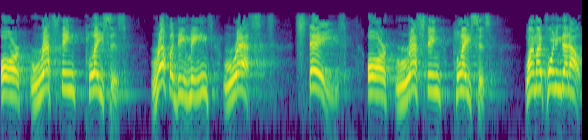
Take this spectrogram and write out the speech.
or resting places. Rephidim means rest, stays, or resting places. Why am I pointing that out?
